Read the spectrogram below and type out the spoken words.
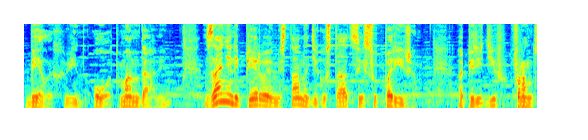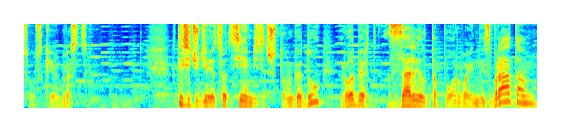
белых вин от Мандави заняли первые места на дегустации суд Парижа, опередив французские образцы. В 1976 году Роберт зарыл топор войны с братом,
